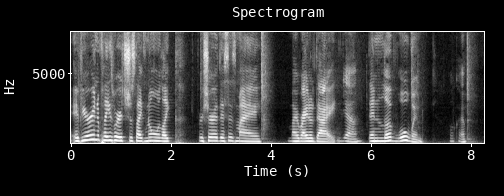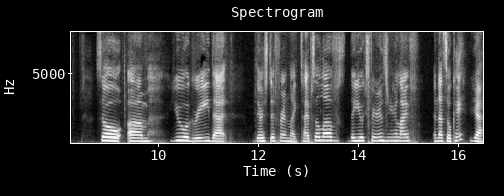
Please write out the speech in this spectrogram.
if you're in a place where it's just like no, like for sure this is my my right or die, Yeah. then love will win. Okay. So, um, you agree that there's different like types of love that you experience in your life, and that's okay. Yeah,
